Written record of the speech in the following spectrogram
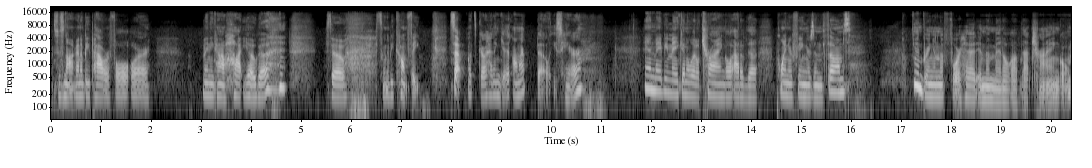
This is not going to be powerful or any kind of hot yoga. so it's going to be comfy. So let's go ahead and get on our bellies here. And maybe making a little triangle out of the pointer fingers and the thumbs. And bringing the forehead in the middle of that triangle.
